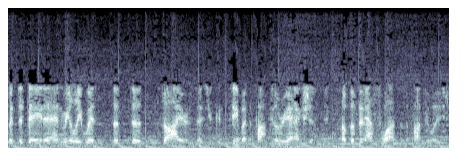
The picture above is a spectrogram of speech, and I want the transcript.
with the data and really with the, the desires, as you can see by the popular reaction of the vast swath of the population.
